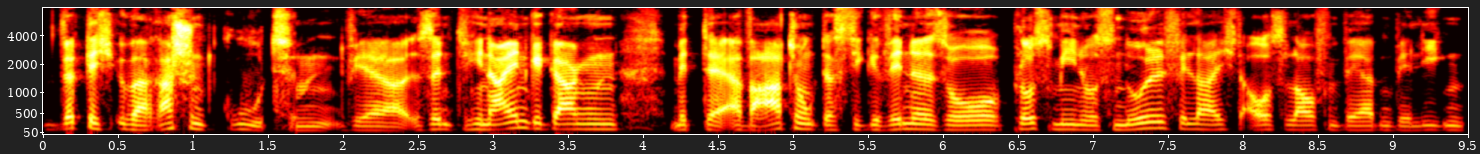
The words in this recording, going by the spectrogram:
wirklich überraschend gut. Wir sind hineingegangen mit der Erwartung, dass die Gewinne so plus minus null vielleicht auslaufen werden. Wir liegen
